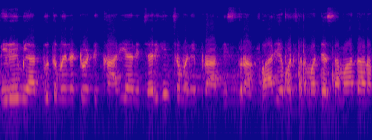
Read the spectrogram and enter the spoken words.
మీరేమి అద్భుతమైనటువంటి కార్యాన్ని జరిగించమని ప్రార్థిస్తున్నాను. భార్య భర్తల మధ్య సమాధానం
